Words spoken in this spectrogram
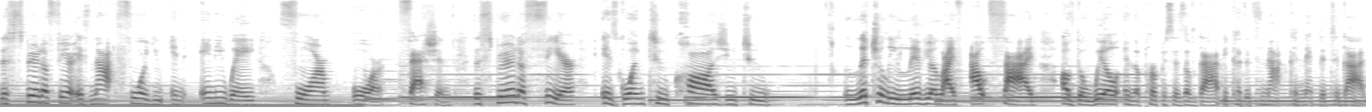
The spirit of fear is not for you in any way, form, or fashion. The spirit of fear is going to cause you to literally live your life outside of the will and the purposes of God because it's not connected to God.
